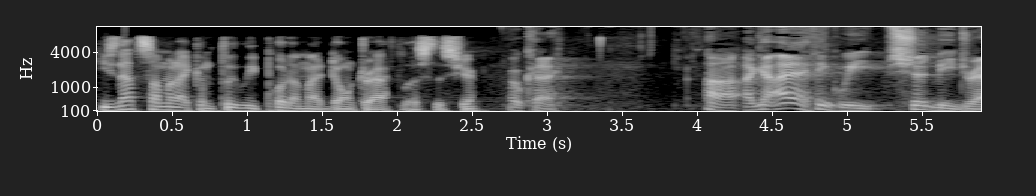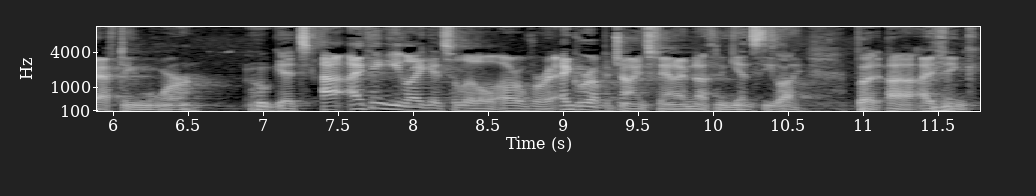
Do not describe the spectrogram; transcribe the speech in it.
he's not someone I completely put on my don't draft list this year. Okay. Uh, a guy I think we should be drafting more. Who gets? I, I think Eli gets a little overrated. I grew up a Giants fan. I have nothing against Eli, but uh, I mm-hmm. think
